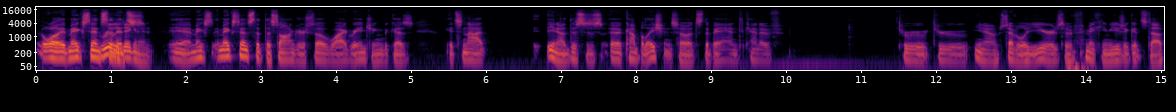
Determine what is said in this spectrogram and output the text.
Well, it makes sense really that it's, digging it. Yeah, it makes it makes sense that the songs are so wide ranging because it's not, you know, this is a compilation, so it's the band kind of through through you know several years of making music and stuff.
